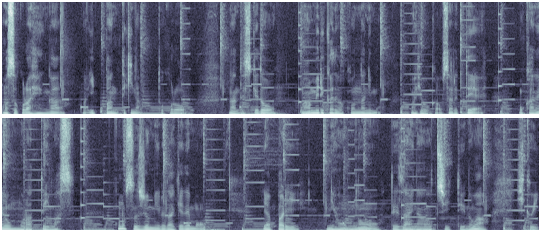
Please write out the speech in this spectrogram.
まあ、そこら辺がま一般的なところなんですけど、まあ、アメリカではこんなにもま評価をされてお金をもらっています。この数字を見るだけでもやっぱり日本のデザイナーの地位っていうのは低い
